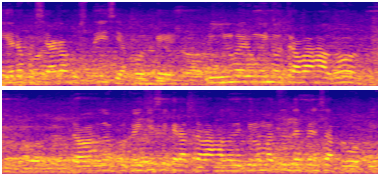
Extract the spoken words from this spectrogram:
quiero que se haga justicia porque mi hijo era un hijo trabajador, trabajador porque él dice que era trabajador y que lo mató en defensa propia.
